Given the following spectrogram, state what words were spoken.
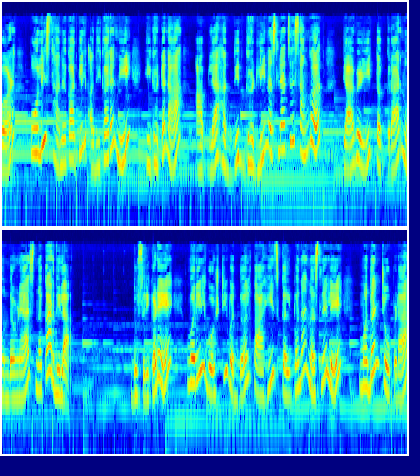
पण पोलीस स्थानकातील अधिकाऱ्यांनी ही घटना आपल्या हद्दीत घडली नसल्याचे सांगत त्यावेळी तक्रार नोंदवण्यास नकार दिला. दुसरीकडे वरील गोष्टीबद्दल काहीच कल्पना नसलेले मदन चोपडा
